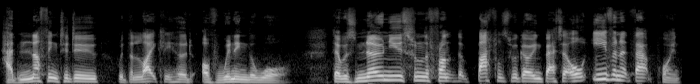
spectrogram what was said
had nothing to do with the likelihood of winning the war. There was no news from the front that battles were going better, or even at that point,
